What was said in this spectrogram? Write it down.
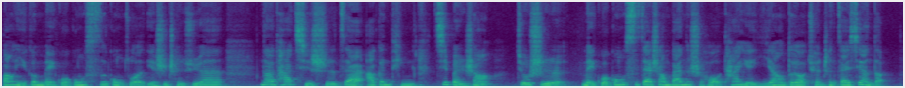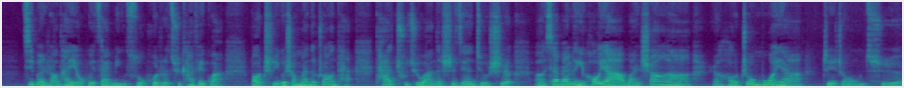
帮一个美国公司工作，也是程序员。那他其实，在阿根廷基本上就是美国公司在上班的时候，他也一样都要全程在线的。基本上他也会在民宿或者去咖啡馆保持一个上班的状态。他出去玩的时间就是呃下班了以后呀，晚上啊，然后周末呀这种去。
